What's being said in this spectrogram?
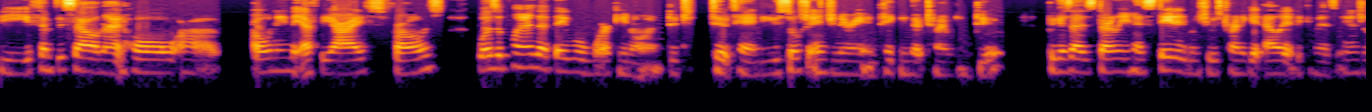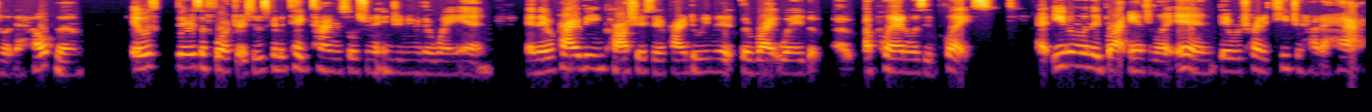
the femtocell and that whole uh, owning the FBI's phones was a plan that they were working on to, to attain, to use social engineering and taking their time to do. Because as Darlene has stated when she was trying to get Elliot to convince Angela to help them, it was there was a fortress. It was going to take time to social engineer their way in, and they were probably being cautious. They were probably doing it the right way. The, a, a plan was in place. And even when they brought Angela in, they were trying to teach her how to hack,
